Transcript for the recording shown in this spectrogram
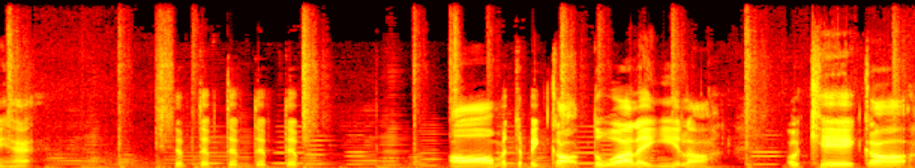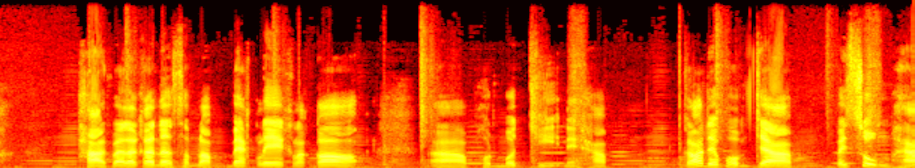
นะฮะตึ๊บตึ๊บตึ๊บตึ๊บตึ๊บอ๋อ มันจะไปเกาะตัวอะไรอย่างนี้เหรอ โอเคก็ผ่านไปแล้วกันเนอะสำหรับแบ็คเล็กแล้วก็ผลมดจินะครับ ก็เดี๋ยวผมจะไปสุ่มหา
